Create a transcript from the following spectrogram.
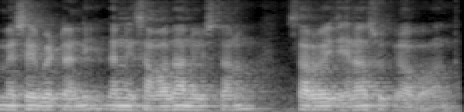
మెసేజ్ పెట్టండి. దానికి సమాధానం ఇస్తాను. సర్వే జనా సుఖినోభవంతు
